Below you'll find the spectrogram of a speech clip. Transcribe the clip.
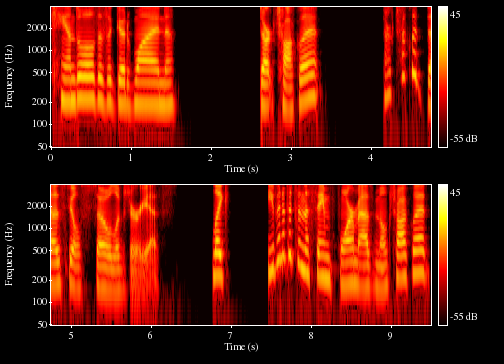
Candles is a good one. Dark chocolate. Dark chocolate does feel so luxurious. Like, even if it's in the same form as milk chocolate,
